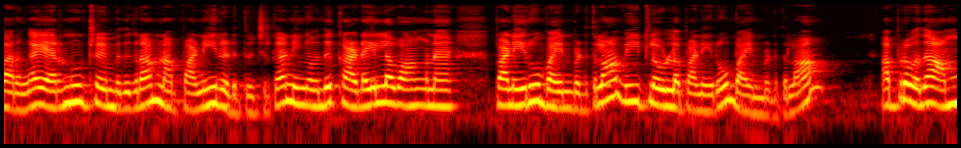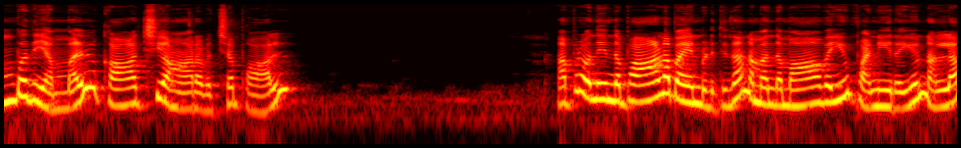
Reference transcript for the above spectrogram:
பாருங்கள் இரநூற்றி ஐம்பது கிராம் நான் பன்னீர் எடுத்து வச்சுருக்கேன். நீங்கள் வந்து கடையில் வாங்கின பன்னீரும் பயன்படுத்தலாம் வீட்டில் உள்ள பன்னீரும் பயன்படுத்தலாம். அப்புறம் வந்து ஐம்பது எம்எல் காய்ச்சி ஆற வச்ச பால். அப்புறம் வந்து இந்த பாலை பயன்படுத்தி தான் நம்ம இந்த மாவையும் பன்னீரையும் நல்லா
